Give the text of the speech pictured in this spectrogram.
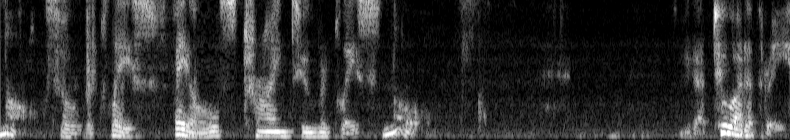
null. So replace fails trying to replace null. We got two out of three.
